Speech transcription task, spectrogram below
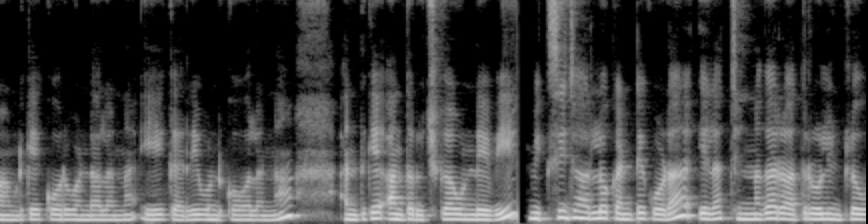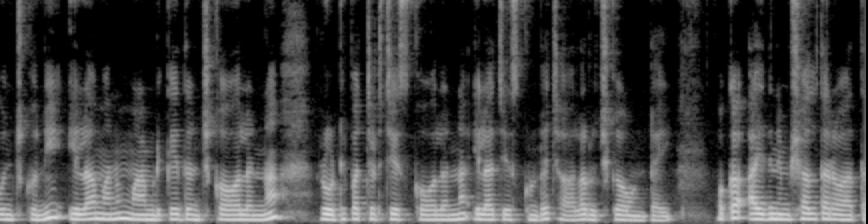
మామిడికాయ కూర వండాలన్నా ఏ కర్రీ వండుకోవాలన్నా అందుకే అంత రుచిగా ఉండేవి. మిక్సీ జార్లో కంటే కూడా ఇలా చిన్నగా రాత్రి రోజులు ఇంట్లో ఉంచుకొని ఇలా మనం మామిడికాయ దంచుకోవాలన్నా రోటి పచ్చడి చేసుకోవాలన్నా ఇలా చేసుకుంటే చాలా రుచిగా ఉంటాయి. ఒక ఐదు నిమిషాల తర్వాత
